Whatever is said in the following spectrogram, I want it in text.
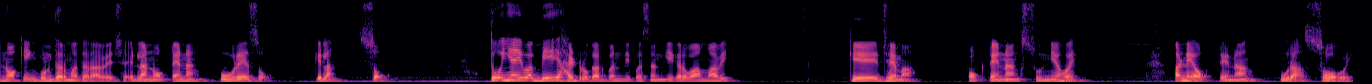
નોકિંગ ગુણધર્મ ધરાવે છે. એટલા નોક્ટેનાંક પૂરે પૂરેસો. કેટલા? સો. તો અહીંયા એવા બે હાઇડ્રોકાર્બનની પસંદગી કરવામાં આવી કે જેમાં ઓક્ટેનાંક શૂન્ય હોય અને ઓક્ટેનાંક પૂરા સો હોય.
